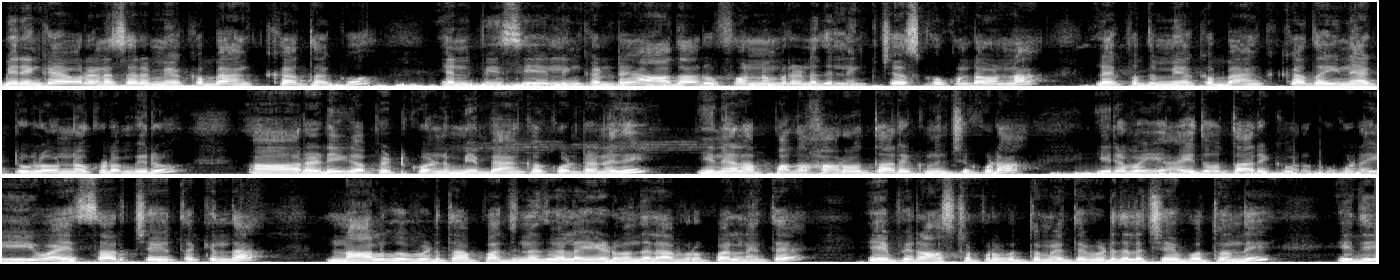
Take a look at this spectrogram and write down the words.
మీరు ఇంకా ఎవరైనా సరే మీ యొక్క బ్యాంక్ ఖాతాకు ఎన్పిసిఐ లింక్ అంటే ఆధారు ఫోన్ నెంబర్ అనేది లింక్ చేసుకోకుండా ఉన్నా లేకపోతే మీ యొక్క బ్యాంక్ ఖాతా ఇన్యాక్టివ్లో ఉన్నా కూడా మీరు రెడీగా పెట్టుకోండి. మీ బ్యాంక్ అకౌంట్ అనేది ఈ నెల పదహారో తారీఖు నుంచి కూడా ఇరవై ఐదో తారీఖు వరకు కూడా ఈ వైఎస్ఆర్ చేయుత కింద నాలుగో విడత పద్దెనిమిది వేల ఏడు వందల యాభై రూపాయలను అయితే ఏపీ రాష్ట్ర ప్రభుత్వం అయితే విడుదల చేయబోతుంది. ఇది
